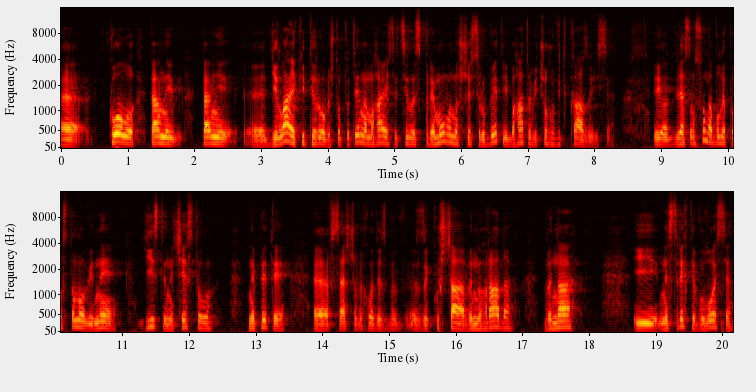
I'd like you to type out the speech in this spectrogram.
е, коло певні, певні діла, які ти робиш. Тобто ти намагаєшся цілеспрямовано щось робити і багато від чого відказуєшся. І для Самсона були постанови не їсти нечистого, не пити все, що виходить з, куща винограда, вина, і не стригти волосся,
